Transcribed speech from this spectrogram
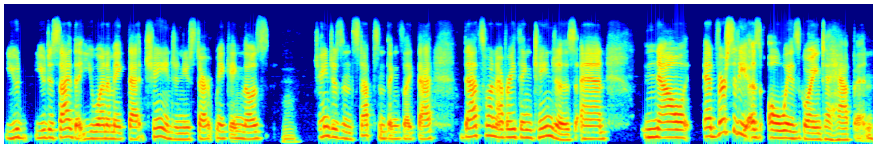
you you decide that you want to make that change and you start making those Mm. changes and steps and things like that, that's when everything changes. And now adversity is always going to happen.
